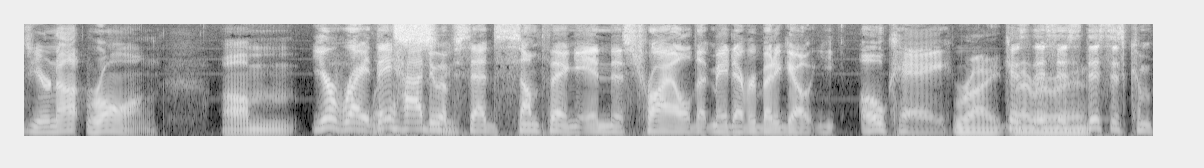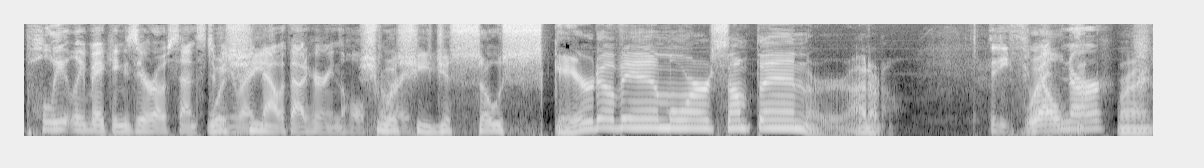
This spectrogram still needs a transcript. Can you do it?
you're not wrong. Um, You're right. They let's had to have said something in this trial that made everybody go, "Okay." Right, Because right, this right, is right. this is completely making zero sense to Was me right she- now without hearing the whole Sh- story. Was she just so scared of him or something? Or I don't know. Did he Well, threaten her? Right.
